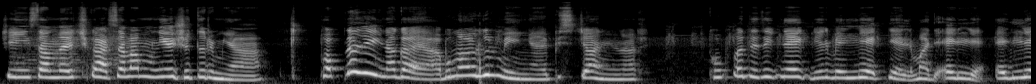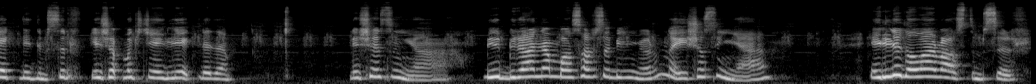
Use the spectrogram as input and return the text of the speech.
şey insanlara çıkarsa ben bunu yaşatırım ya. Topla deyin aga ya. Bunu öldürmeyin ya. Pis caniler. Topla dedik ne ekleyelim? 50 ekleyelim. Hadi 50. 50 ekledim. Sırf yaşatmak için 50 ekledim. Cık. Yaşasın ya. Bir bir annem basarsa bilmiyorum da yaşasın ya. 50 dolar bastım sırf.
